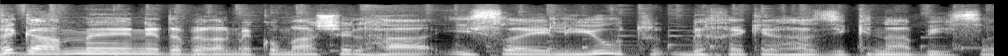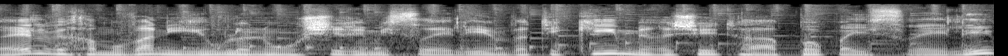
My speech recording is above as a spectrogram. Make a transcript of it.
וגם אה, נדבר על מקומה של הישראליות בחקר הזקנה בישראל, וכמובן יהיו לנו שירים ישראליים ותיקים מראשית הפופ הישראלי.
